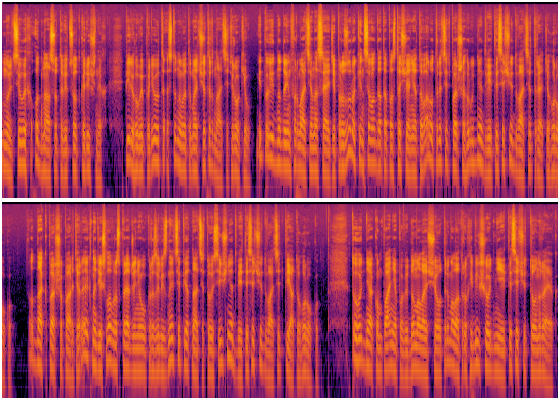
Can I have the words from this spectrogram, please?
0,1% річних. Пільговий період становитиме 14 років. Відповідно до інформації на сайті Прозоро, кінцева дата постачання товару 31 грудня 2023 року. Однак перша партія рейк надійшла в розпорядження Укрзалізниці 15 січня 2025 року. Того дня компанія повідомила, що отримала трохи більше однієї тисячі тонн рейок.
